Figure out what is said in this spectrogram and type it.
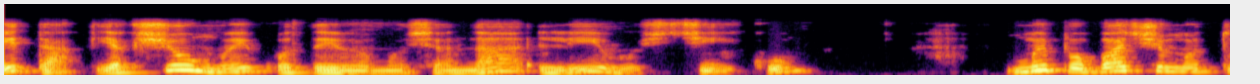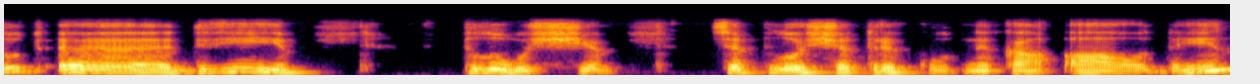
І так, якщо ми подивимося на ліву стійку, ми побачимо тут е, дві площі. Це площа трикутника А1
